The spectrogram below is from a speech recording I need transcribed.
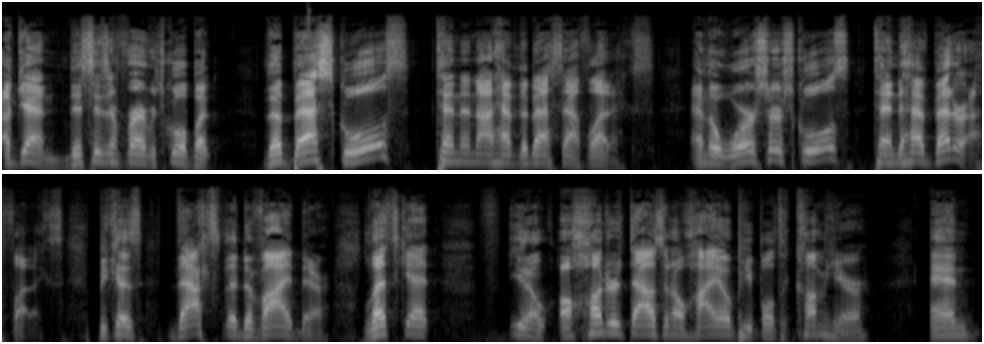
again, this isn't for every school, but the best schools tend to not have the best athletics. And the worser schools tend to have better athletics because that's the divide there. Let's get, you know, 100,000 Ohio people to come here and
